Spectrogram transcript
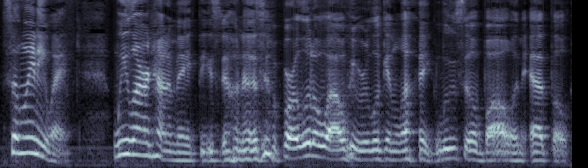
So, anyway, we learned how to make these donuts. And for a little while, we were looking like Lucille Ball and Ethel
